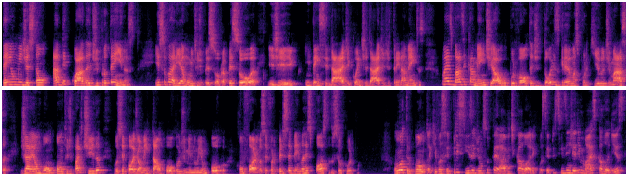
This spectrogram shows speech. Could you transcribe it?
tenha uma ingestão adequada de proteínas. Isso varia muito de pessoa para pessoa e de intensidade e quantidade de treinamentos, mas basicamente algo por volta de 2 gramas por quilo de massa já é um bom ponto de partida. Você pode aumentar um pouco ou diminuir um pouco conforme você for percebendo a resposta do seu corpo. Um outro ponto é que você precisa de um superávit calórico. Você precisa ingerir mais calorias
